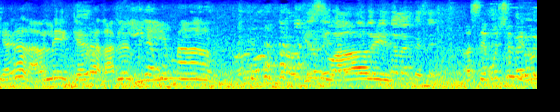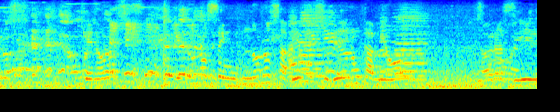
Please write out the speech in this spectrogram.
Qué agradable, qué agradable el clima. Qué suave. Hace mucho que no nos, que no nos, que no nos, en- no nos habíamos subido en un camión. Ahora sí.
